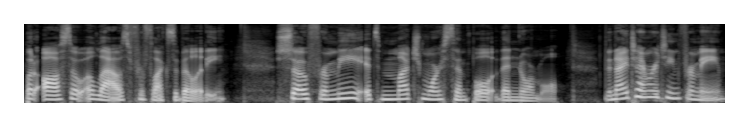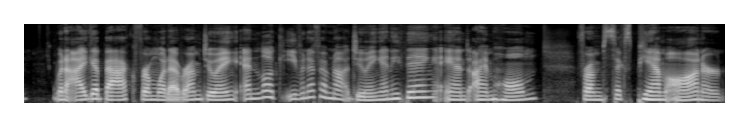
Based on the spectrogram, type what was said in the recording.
but also allows for flexibility. So for me, it's much more simple than normal. The nighttime routine for me, when I get back from whatever I'm doing, and look, even if I'm not doing anything and I'm home, from 6 p.m. on or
